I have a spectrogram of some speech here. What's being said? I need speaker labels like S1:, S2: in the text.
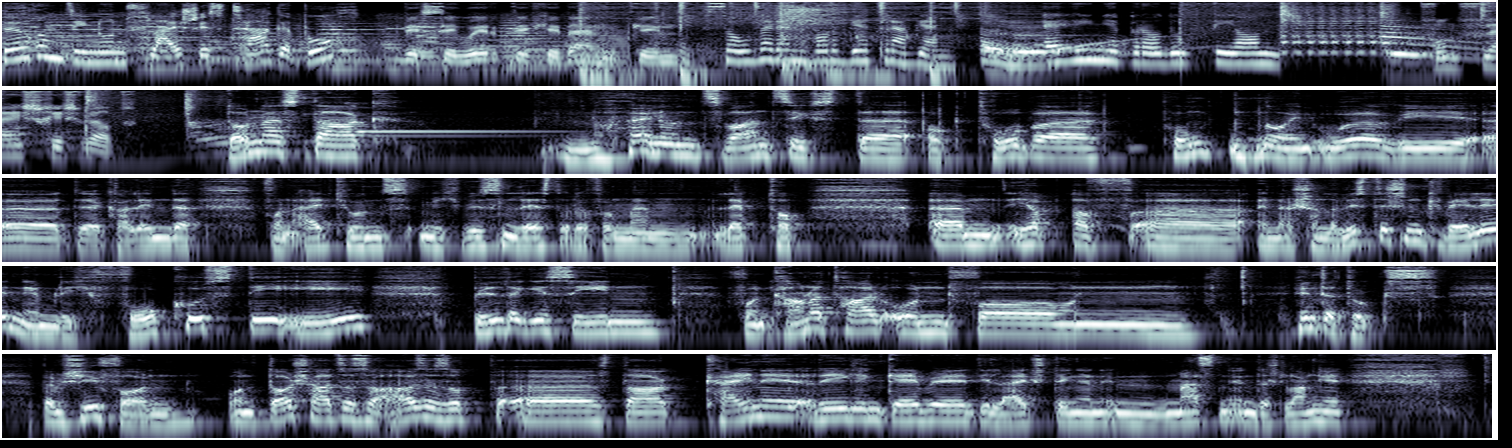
S1: Hören Sie nun Fleisches Tagebuch?
S2: Besehuerte Gedanken
S3: Sauveren vorgetragen. Eine Produktion.
S4: von Fleischgeschwelt.
S5: Donnerstag, 29. Oktober, Punkt 9 Uhr, wie äh, der Kalender von iTunes mich wissen lässt oder von meinem Laptop. Ähm, ich habe auf äh, einer journalistischen Quelle, nämlich Focus.de, Bilder gesehen von Kaunertal und von Hintertux beim Skifahren. Und da schaut es so aus, als ob äh, da keine Regeln gäbe, die Leute stehen in Massen in der Schlange.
